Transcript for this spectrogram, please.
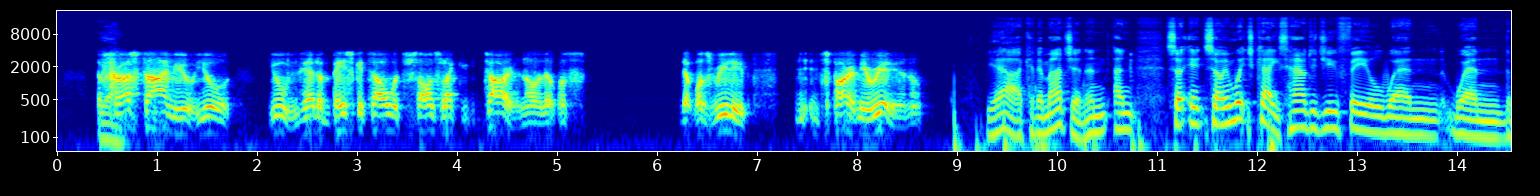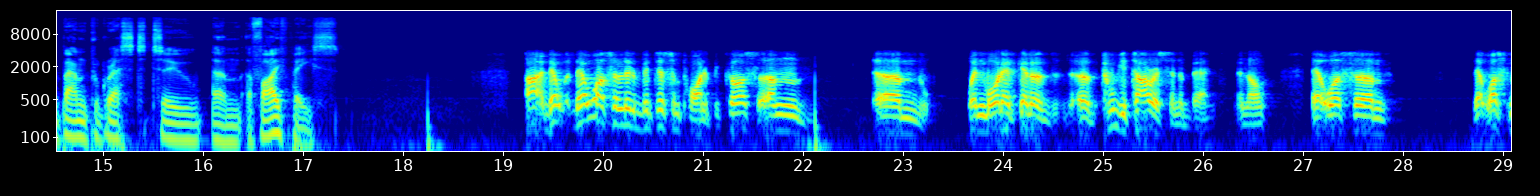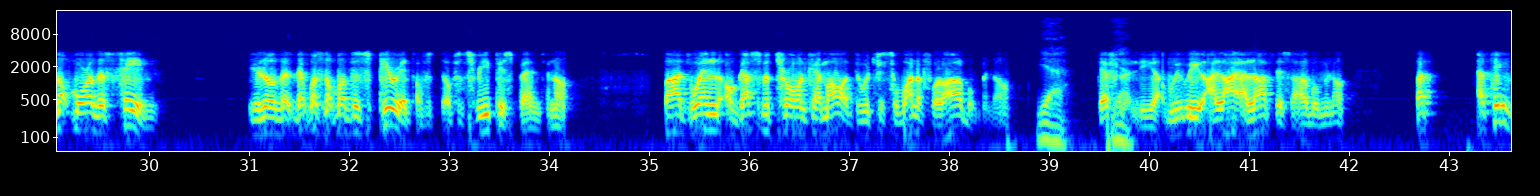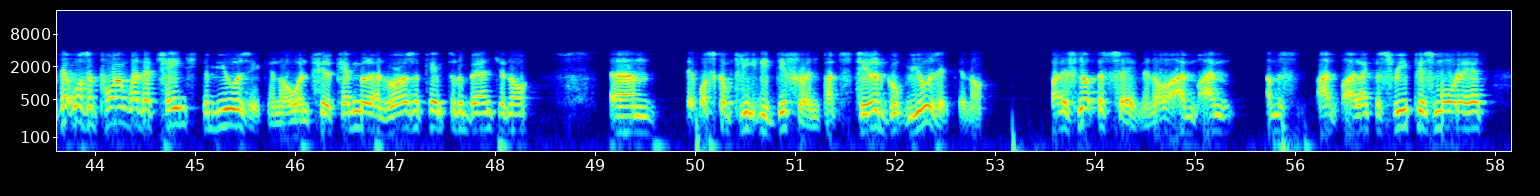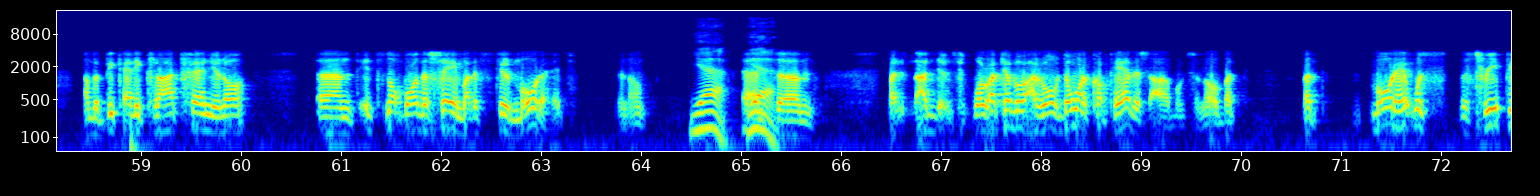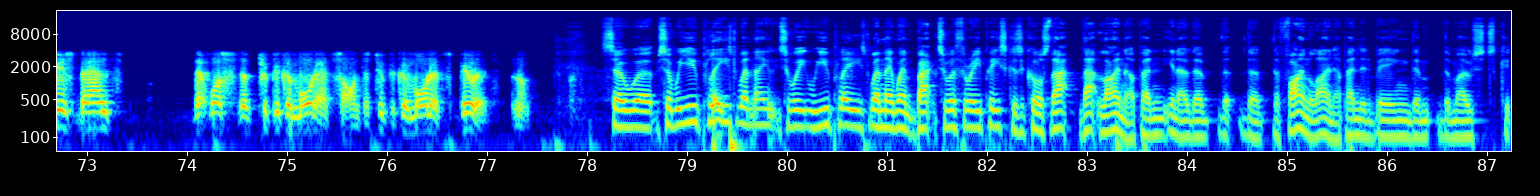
The yeah. first time you, you, you had a bass guitar which sounds like a guitar, you know, that was, that was really, inspired me really, you know. Yeah, I can imagine. And and so so in which case, how did you feel when when the band progressed to um, a five piece? Uh, that, that was a little bit disappointed because um, um, when Motorhead get a, a, two guitarists in a band, you know, that was um, that was not more the same. You know, that, that was not more the spirit of, of a three-piece band, you know. But when Orgasmatron came out, which is a wonderful album, you know. Yeah. Definitely. Yeah. We, we, I, li- I love this album, you know. But I think that was a point where they changed the music, you know. When Phil Campbell and Wurzel came to the band, you know, um, it was completely different, but still good music, you know. But it's not the same, you know. I'm, I'm, I'm, a, I'm I like the three-piece Motorhead. I'm a big Eddie Clarke fan, you know. And it's not more the same, but it's still Motorhead, you know. Yeah, and, yeah. Um, but I, well, whatever, I don't, don't want to compare this album, you know. But but Motorhead was the three-piece band that was the typical Motorhead sound, the typical Motorhead spirit, you know. So, uh, so were you pleased when they? So were you pleased when they went back to a three piece? Because of course that that lineup and you know the the, the, the final lineup ended being the the most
